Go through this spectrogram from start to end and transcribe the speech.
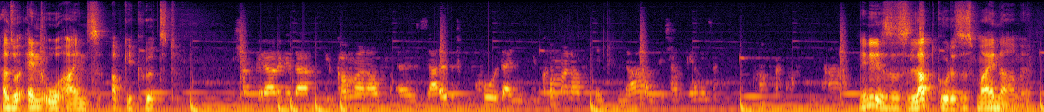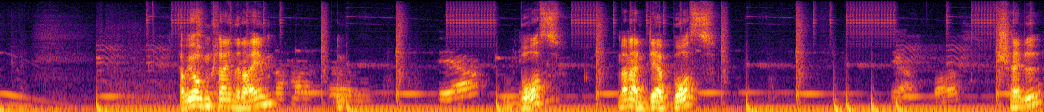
Also NO1 abgekürzt. Ich habe gerade gedacht, wie kommt man auf äh, Saltko, dann, wie kommt man auf den Namen? Ich habe gerade gesagt, wie kommt man auf den Namen? Nee, nee, das ist Latko, das ist mein Name. Habe ich auch einen kleinen Reim? Nochmal, ähm, der Boss? Nein, nein, der Boss Der Boss. Channel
